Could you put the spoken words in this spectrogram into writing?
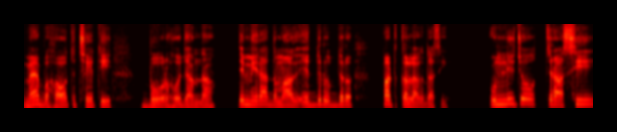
ਮੈਂ ਬਹੁਤ ਛੇਤੀ ਬੋਰ ਹੋ ਜਾਂਦਾ ਤੇ ਮੇਰਾ ਦਿਮਾਗ ਇੱਧਰ-ਉੱਧਰ ਭਟਕਣ ਲੱਗਦਾ ਸੀ। 1984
